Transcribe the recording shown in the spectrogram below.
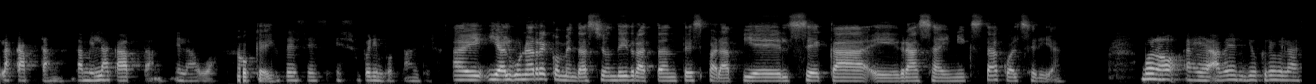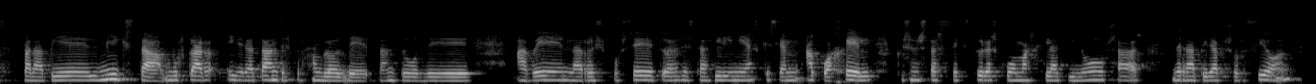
la captan, también la captan el agua. Entonces es súper importante. ¿Y alguna recomendación de hidratantes para piel seca, eh, grasa y mixta? ¿Cuál sería? Bueno, eh, a ver, yo creo que las para piel mixta, buscar hidratantes, por ejemplo, de tanto de Aven, la Roche-Posay, todas estas líneas que sean aquagel, que son estas texturas como más gelatinosas, de rápida absorción,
